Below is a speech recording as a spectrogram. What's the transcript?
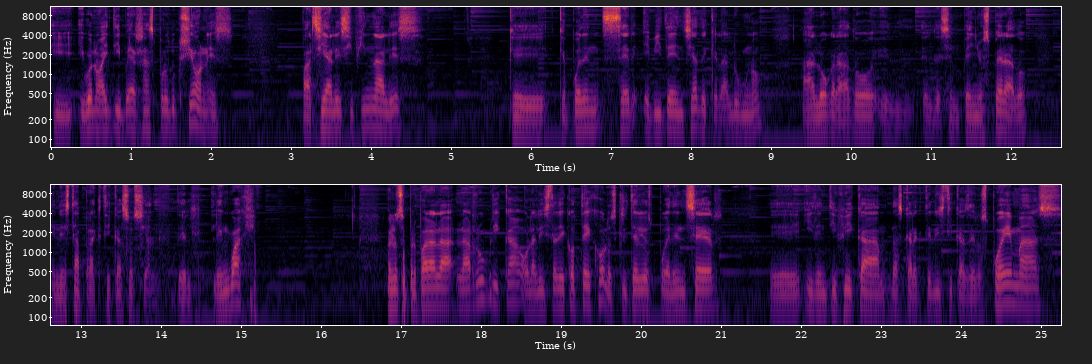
Y, bueno, hay diversas producciones parciales y finales que, pueden ser evidencia de que el alumno ha logrado el, desempeño esperado en esta práctica social del lenguaje. Bueno, se prepara la, rúbrica o la lista de cotejo. Los criterios pueden ser, eh, identifica las características de los poemas,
